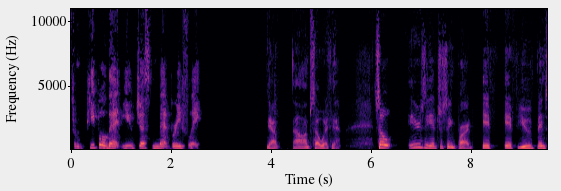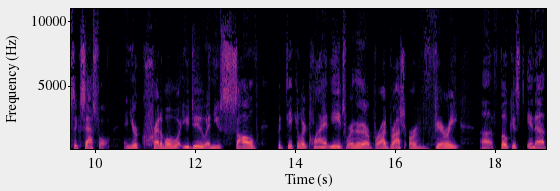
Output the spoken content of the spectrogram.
from people that you've just met briefly. Yeah, oh, I'm so with you. So here's the interesting part: if if you've been successful and you're credible at what you do and you solve particular client needs, whether they're broad brush or very uh, focused in a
